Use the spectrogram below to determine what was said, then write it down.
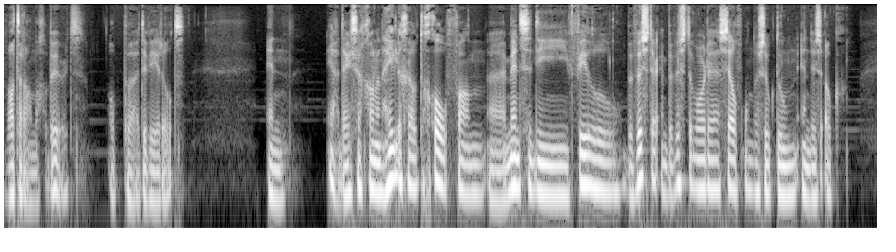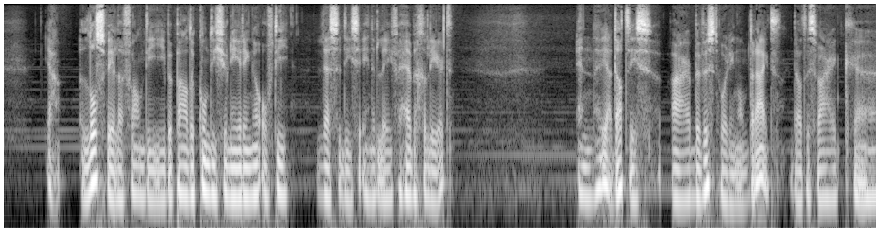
wat er allemaal gebeurt op uh, de wereld. En ja, er is gewoon een hele grote golf van uh, mensen die veel bewuster en bewuster worden, zelfonderzoek doen en dus ook ja, los willen van die bepaalde conditioneringen of die lessen die ze in het leven hebben geleerd. En ja, dat is waar bewustwording om draait. Dat is waar ik uh,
